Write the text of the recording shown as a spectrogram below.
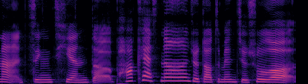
那今天的 podcast 呢，就到这边结束了。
